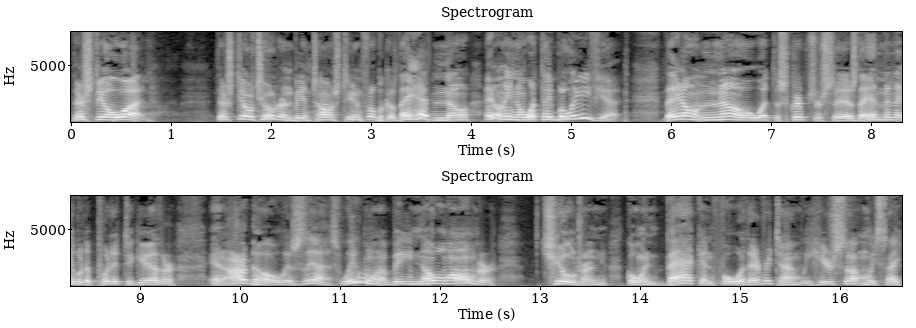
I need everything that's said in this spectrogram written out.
They're still what? They're still children being tossed to and fro because they hadn't know, they don't even know what they believe yet. They don't know what the scripture says. They haven't been able to put it together. And our goal is this we want to be no longer children going back and forth every time we hear something we say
